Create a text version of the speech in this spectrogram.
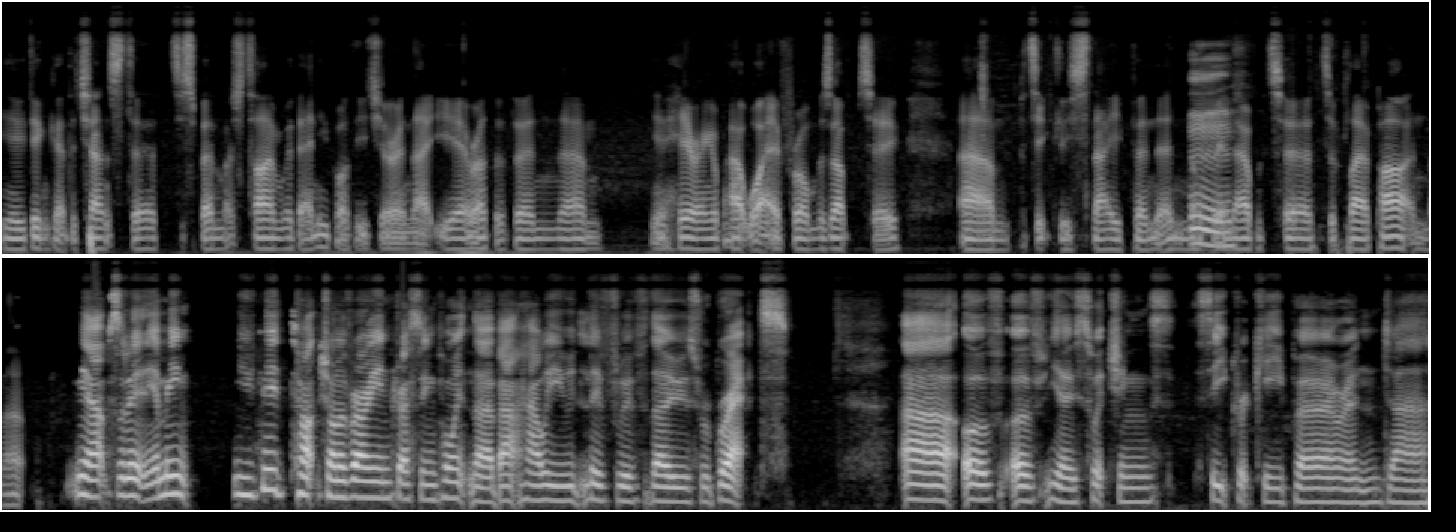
you know, he didn't get the chance to to spend much time with anybody during that year, other than um, you know, hearing about what everyone was up to. Um, particularly Snape, and, and not mm. being able to, to play a part in that. Yeah, absolutely. I mean, you did touch on a very interesting point there about how he lived with those regrets uh, of of you know switching secret keeper and uh,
